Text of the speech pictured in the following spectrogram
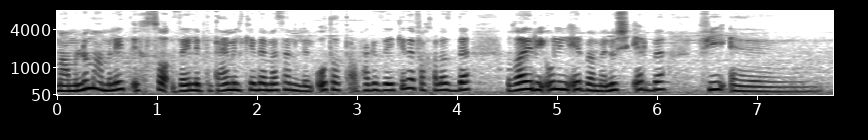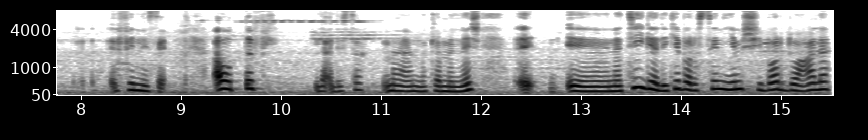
معمول لهم عملية إخصاء زي اللي بتتعمل كده مثلا للقطط أو حاجة زي كده فخلاص ده غير يقول القربة ملوش قربة في آه، في النساء. أو الطفل لا لسه ما ما كملناش. آه، آه، نتيجة لكبر السن يمشي برضو على.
